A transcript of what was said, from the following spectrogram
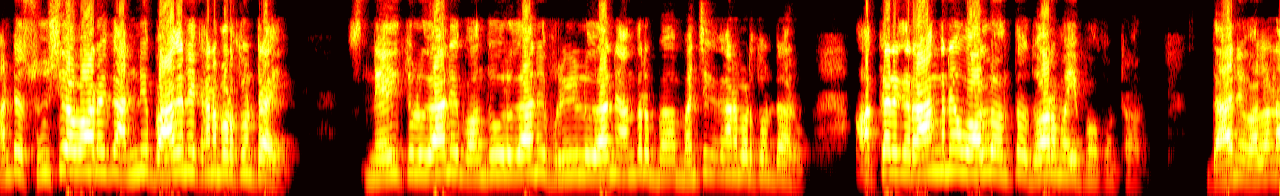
అంటే చూసేవారికి అన్నీ బాగానే కనబడుతుంటాయి. స్నేహితులు కానీ బంధువులు కానీ ప్రియులు కానీ అందరూ మంచిగా కనబడుతుంటారు. అక్కడికి రాగానే వాళ్ళు అంత దూరం అయిపోతుంటారు. దాని వలన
